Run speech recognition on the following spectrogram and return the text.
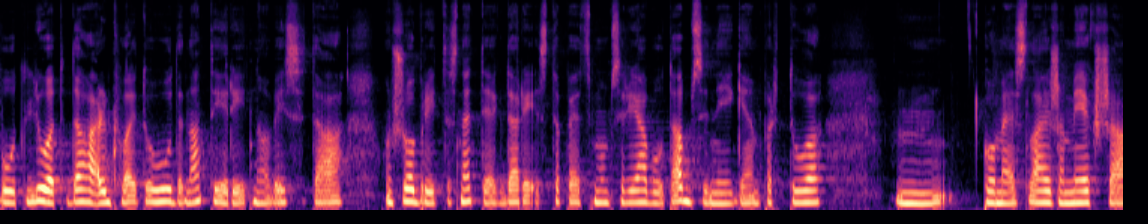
būtu ļoti dārgi, lai to ūdeni attīrītu no visa tā. Un šobrīd tas netiek darīts. Tāpēc mums ir jābūt apzinīgiem par to, mm, ko mēs laižam iekšā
